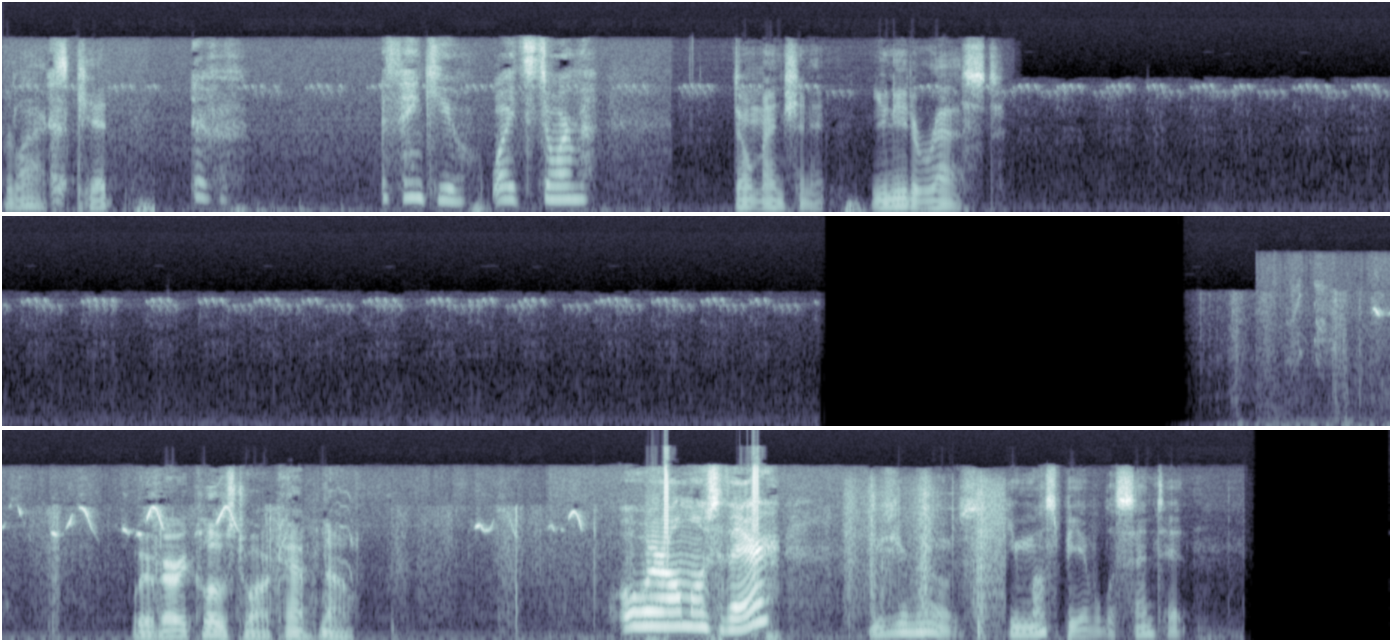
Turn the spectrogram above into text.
relax, uh, kid. Uh, thank you, Whitestorm. Don't mention it. You need a rest. We're very close to our camp now. We're almost there? Use your nose. You must be able to scent it.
